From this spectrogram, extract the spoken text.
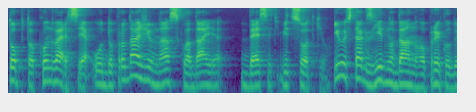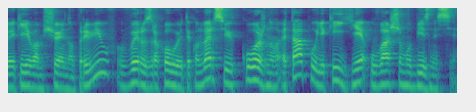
Тобто конверсія у допродажі в нас складає 10%. І ось так, згідно даного прикладу, який я вам щойно привів, ви розраховуєте конверсію кожного етапу, який є у вашому бізнесі.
